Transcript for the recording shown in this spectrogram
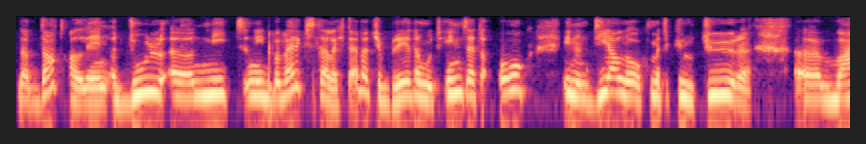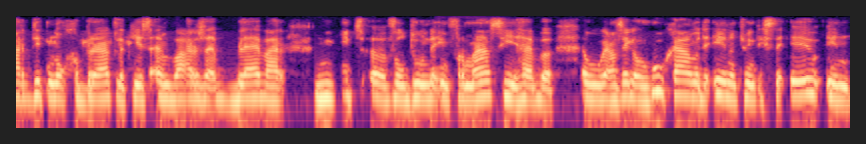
dat dat alleen het doel uh, niet, niet bewerkstelligt. Hè. Dat je breder moet inzetten, ook in een dialoog met de culturen uh, waar dit nog gebruikelijk is en waar ze blijkbaar niet uh, voldoende informatie hebben. En we gaan zeggen, hoe gaan we de 21ste eeuw in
